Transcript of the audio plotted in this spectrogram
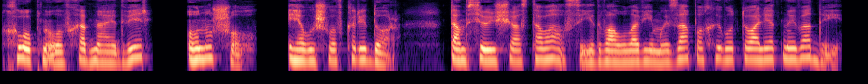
Хлопнула входная дверь, он ушел. Я вышла в коридор. Там все еще оставался едва уловимый запах его туалетной воды.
